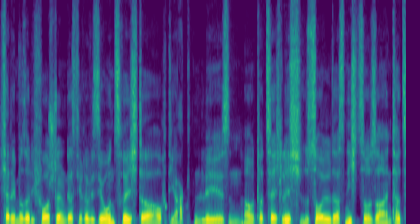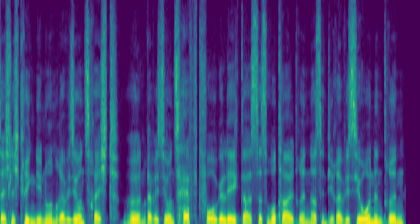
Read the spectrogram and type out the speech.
ich hatte immer so die Vorstellung, dass die Revisionsrichter auch die Akten lesen. Aber tatsächlich soll das nicht so sein. Tatsächlich kriegen die nur ein Revisionsrecht, äh, ein Revisionsheft vorgelegt. Da ist das Urteil drin, da sind die Revisionen drin.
